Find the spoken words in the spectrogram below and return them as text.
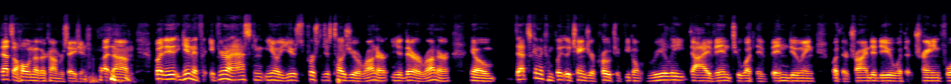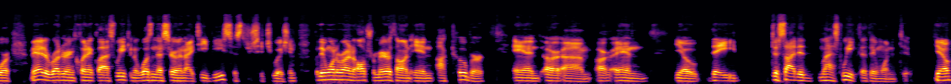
that's a whole nother conversation. But um, but again, if, if you're not asking, you know, your person just tells you a runner, you're, they're a runner, you know, that's going to completely change your approach if you don't really dive into what they've been doing, what they're trying to do, what they're training for. I mean, I had a runner in clinic last week, and it wasn't necessarily an ITB situation, but they want to run an ultra marathon in October, and or, um, or and you know they decided last week that they wanted to you know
